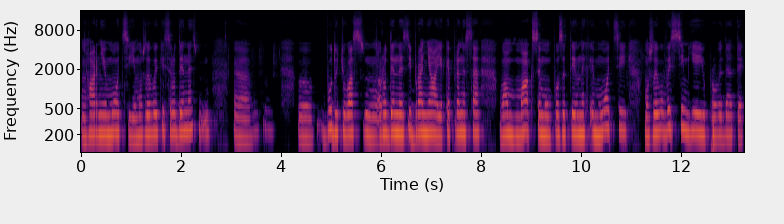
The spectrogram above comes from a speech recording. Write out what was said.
гарні емоції, можливо, якесь родинне. е, е, Будуть у вас родинне зібрання, яке принесе вам максимум позитивних емоцій. Можливо, ви з сім'єю проведете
